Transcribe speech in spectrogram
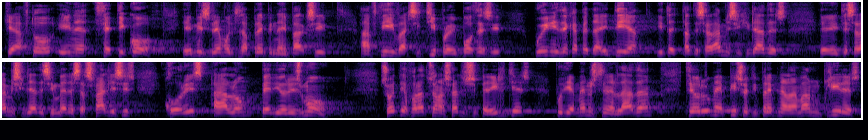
και αυτό είναι θετικό. Εμείς λέμε ότι θα πρέπει να υπάρξει αυτή η βασική προϋπόθεση που είναι η 15 ετία ή τα 4.500 ε, οι 4.500 ημέρες ασφάλισης χωρίς άλλον περιορισμό. Σε ό,τι αφορά τους ανασφάλιστους υπερήλικες που διαμένουν στην Ελλάδα, θεωρούμε επίσης ότι πρέπει να λαμβάνουν πλήρες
